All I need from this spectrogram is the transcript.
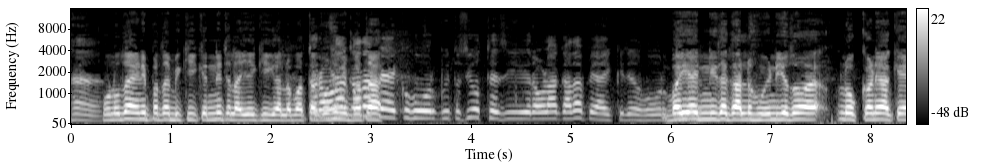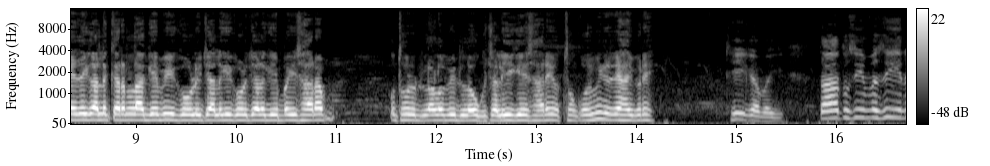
ਹਾਂ। ਹੁਣ ਉਹਦਾ ਐ ਨਹੀਂ ਪਤਾ ਵੀ ਕੀ ਕਿੰਨੇ ਚਲਾਈ ਹੈ ਕੀ ਗੱਲਬਾਤ ਤਾਂ ਕੁਝ ਰੌਲਾ ਨਹੀਂ ਕਾਹਦਾ ਪਤਾ। ਪਿਆ ਇੱਕ ਹੋਰ ਕੋਈ? ਤੁਸੀਂ ਉੱਥੇ ਸੀ ਰੌਲਾ ਕਾਹਦਾ ਪਿਆ ਇੱਕ ਜ ਹੋਰ ਬਾਈ ਇੰਨੀ ਤਾਂ ਗੱਲ ਹੋਈ ਨਹੀਂ ਜਦੋਂ ਲੋਕਾਂ ਨੇ ਆ ਕੇ ਇਹ ਗੱਲ ਕਰਨ ਲੱਗੇ ਵੀ ਗੋਲੀ ਚੱਲ ਗਈ ਗੋਲੀ ਚੱਲ ਗਈ ਬਾਈ ਸਾਰਾ ਉਥੋਂ ਲਾ ਲਓ ਵੀ ਲੋਕ ਚਲੀ ਗਏ ਸਾਰੇ ਉੱਥੋਂ ਕੋਈ ਵੀ ਨਹੀਂ ਰਿਹਾ ਸੀ ਵੀਰੇ। ਠੀਕ ਹੈ ਬਾਈ। ਤਾਂ ਤੁਸੀਂ ਮਸ਼ੀਨ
